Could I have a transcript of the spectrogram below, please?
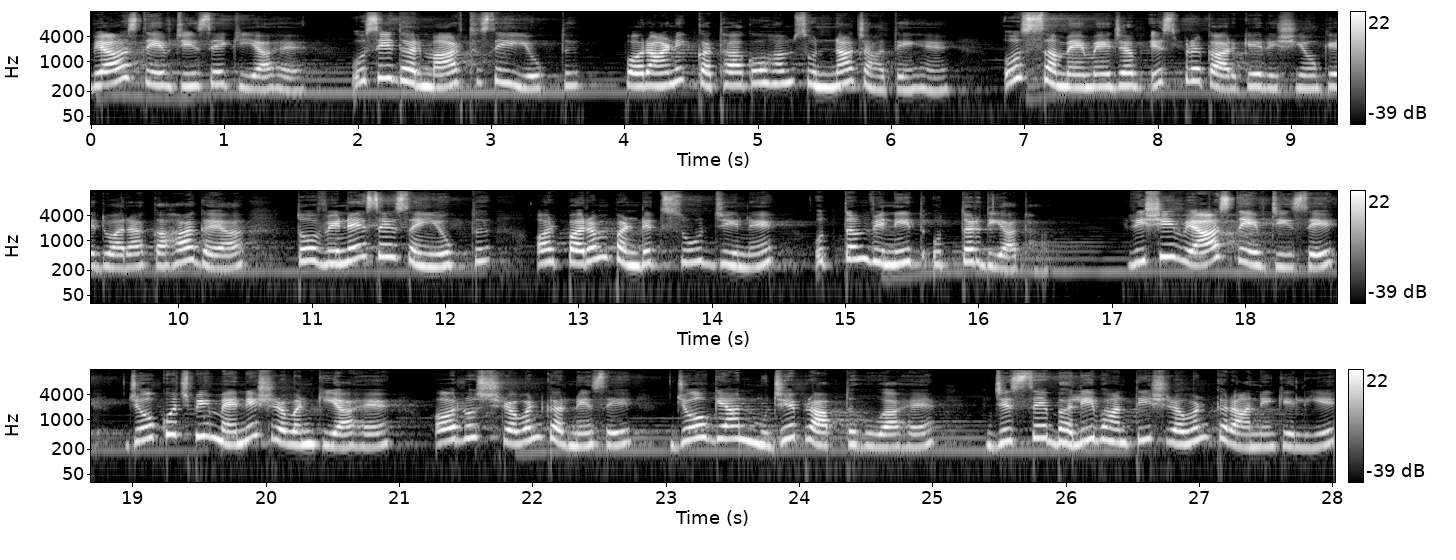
व्यास देव जी से किया है। उसी धर्मार्थ से युक्त पौराणिक कथा को हम सुनना चाहते हैं। उस समय में जब इस प्रकार के ऋषियों के द्वारा कहा गया तो विनय से संयुक्त और परम पंडित सूत जी ने उत्तम विनीत उत्तर दिया था। ऋषि व्यास देव जी से जो कुछ भी मैंने श्रवण किया है और उस श्रवण करने से जो ज्ञान मुझे प्राप्त हुआ है, जिससे भली भांति श्रवण कराने के लिए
